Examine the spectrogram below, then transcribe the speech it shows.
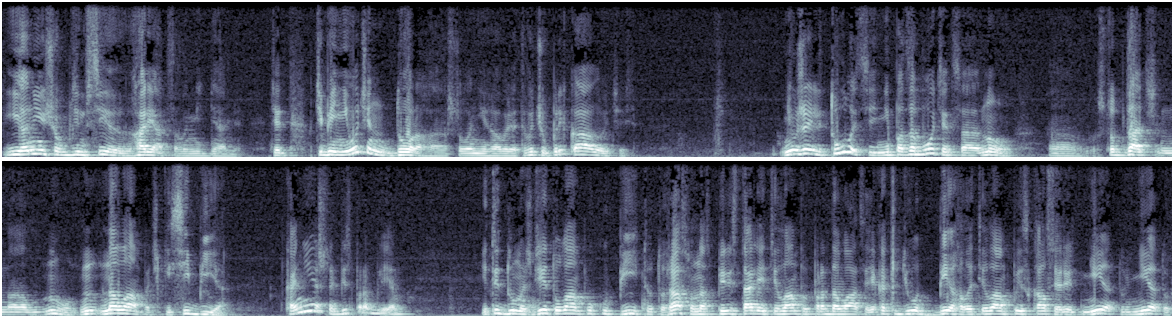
И они еще, блин, все горят целыми днями. Те- Тебе не очень дорого, что они говорят? Вы что, прикалываетесь? Неужели Тулоси не позаботится, ну, чтобы дать на, ну, на лампочки себе? Конечно, без проблем. И ты думаешь, где эту лампу купить? Тут раз у нас перестали эти лампы продаваться. Я как идиот бегал, эти лампы искал, все говорят, нету, нету.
